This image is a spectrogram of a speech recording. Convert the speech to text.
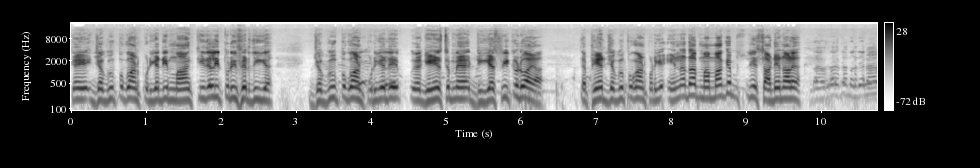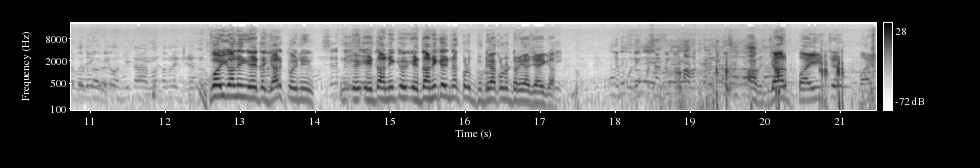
ਕਿ ਜੱਗੂ ਭਗਵਾਨਪੁਰੀਆ ਦੀ ਮੰਗ ਕਿਹਦੇ ਲਈ ਤੁਰੀ ਫਿਰਦੀ ਆ? ਜੱਗੂ ਭਗਵਾਨਪੁਰੀਆ ਦੇ ਅਗੇਂਸਟ ਮੈਂ ਡੀਐਸਪੀ ਕਢਵਾਇਆ। ਤੇ ਫਿਰ ਜੱਗੂ ਭਗਵਾਨਪੁਰੀਆ ਇਹਨਾਂ ਦਾ ਮਾਮਾ ਕਿ ਸਾਡੇ ਨਾਲ? ਕੋਈ ਗੱਲ ਨਹੀਂ ਇਹ ਤਾਂ ਯਾਰ ਕੋਈ ਨਹੀਂ ਇਦਾਂ ਨਹੀਂ ਕਿ ਇਦਾਂ ਨਹੀਂ ਕਿ ਇਹਨਾਂ ਕੋਲ ਬੁੱਢਿਆਂ ਕੋਲ ਡਰਿਆ ਜਾਏਗਾ ਯਾਰ ਬਾਈਟ ਬਾਈਟ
